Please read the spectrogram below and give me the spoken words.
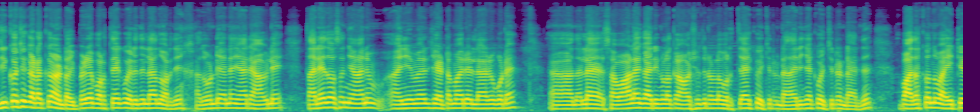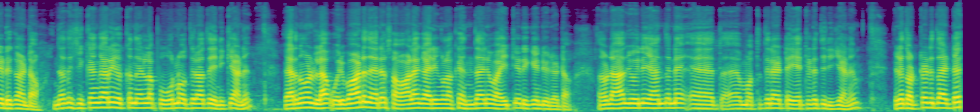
ഇജിക്കൊച്ച് കിടക്കുക കേട്ടോ? ഇപ്പോഴേ പുറത്തേക്ക് വരുന്നില്ല എന്ന് പറഞ്ഞ്. അതുകൊണ്ട് തന്നെ ഞാൻ രാവിലെ തലേ ദിവസം ഞാനും അനിയന്മാരും ചേട്ടന്മാരും എല്ലാവരും കൂടെ നല്ല സവാളയും കാര്യങ്ങളൊക്കെ ആവശ്യത്തിനുള്ള വൃത്തിയാക്കി വെച്ചിട്ടുണ്ട് അരിഞ്ഞൊക്കെ വെച്ചിട്ടുണ്ടായിരുന്നു. അപ്പോൾ അതൊക്കെ ഒന്ന് വയറ്റി എടുക്കാം കേട്ടോ. ഇന്നത്തെ ചിക്കൻ കറി വെക്കുന്നതിനുള്ള പൂർണ ഉത്തരവാദിത്വം എനിക്കാണ്. വേറെ ഒന്നുകൊണ്ടല്ല ഒരുപാട് നേരം സവാളയും കാര്യങ്ങളൊക്കെ എന്തായാലും വയറ്റി എടുക്കേണ്ടി വരും കേട്ടോ. അതുകൊണ്ട് ആ ജോലി ഞാൻ തന്നെ മൊത്തത്തിലായിട്ട് ഏറ്റെടുത്തിരിക്കുകയാണ്. പിന്നെ തൊട്ടടുത്തായിട്ട്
